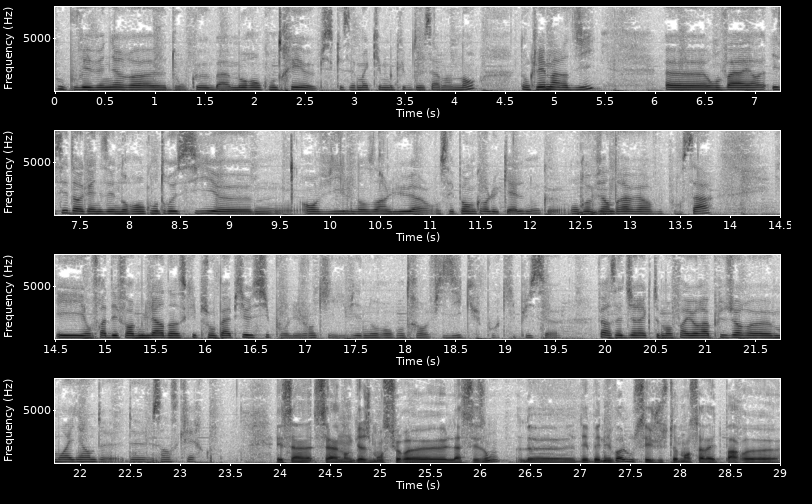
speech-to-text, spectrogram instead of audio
Vous pouvez venir donc bah, me rencontrer puisque c'est moi qui m'occupe de ça maintenant. Donc les mardis. Euh, on va essayer d'organiser une rencontre aussi euh, en ville, dans un lieu. Alors, on ne sait pas encore lequel, donc euh, on reviendra vers vous pour ça. Et on fera des formulaires d'inscription papier aussi pour les gens qui viennent nous rencontrer en physique, pour qu'ils puissent euh, faire ça directement. Enfin, il y aura plusieurs euh, moyens de, de s'inscrire. quoi. Et c'est un, engagement sur euh, la saison le- des bénévoles ou c'est justement ça va être par euh,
